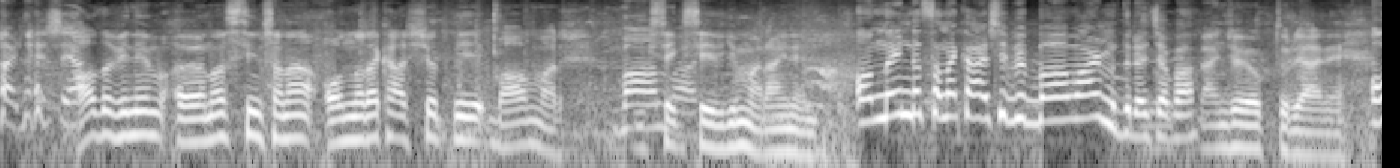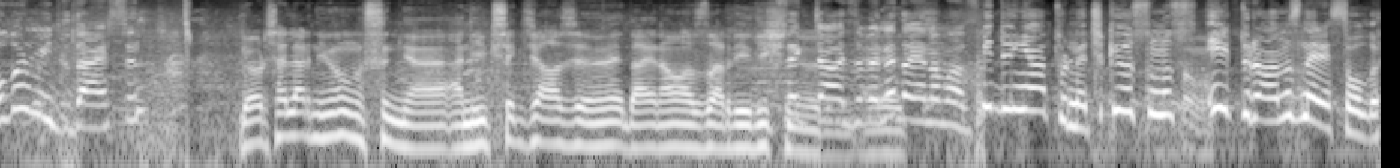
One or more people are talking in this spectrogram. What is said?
kardeş ya? Al da benim e, nasıl diyeyim sana onlara karşı bir bağım var. Bağın Yüksek var. sevgim var aynen. Onların da sana karşı bir bağ var mıdır acaba? Bence yoktur yani. Olur muydu dersin? Görseler niye olmasın ya? Hani yüksek cazibeme dayanamazlar diye düşünüyorum. Yüksek cazibene Evet. dayanamaz. Bir dünya turuna çıkıyorsunuz. İlk durağınız neresi olur?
